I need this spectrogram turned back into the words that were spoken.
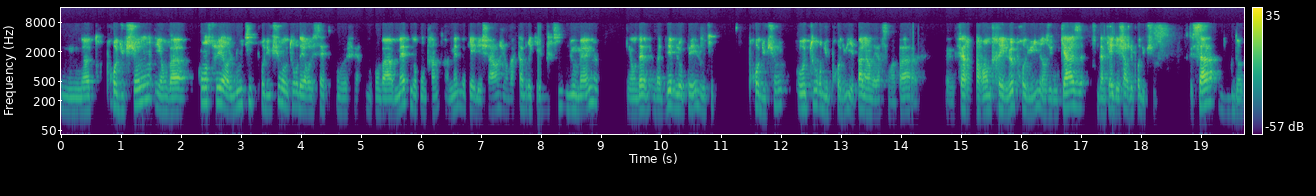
notre production et on va construire l'outil de production autour des recettes qu'on veut faire. Donc, on va mettre nos contraintes, on va mettre nos cahiers des charges et on va fabriquer l'outil nous-mêmes et on, va développer l'outil de production autour du produit et pas l'inverse. On ne va pas euh, faire rentrer le produit dans une case d'un cahier des charges de production. Parce que ça, dans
